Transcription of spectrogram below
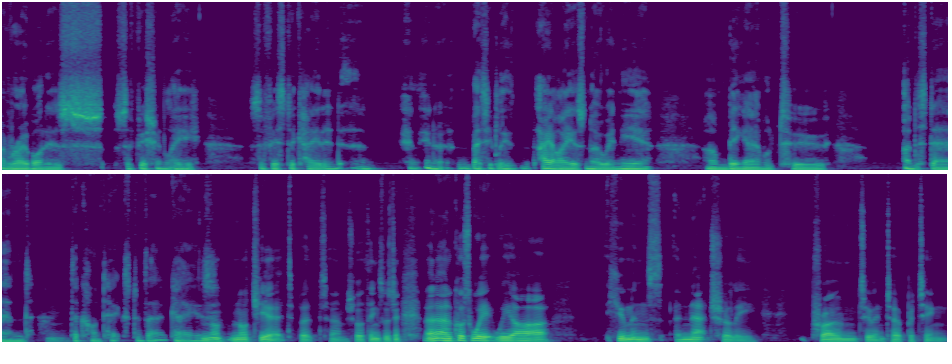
a robot is sufficiently sophisticated and, and you know basically AI is nowhere near um, being able to understand hmm. the context of that gaze. Not, not yet, but I'm sure things will change. And, and of course, we, we are, humans are naturally prone to interpreting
